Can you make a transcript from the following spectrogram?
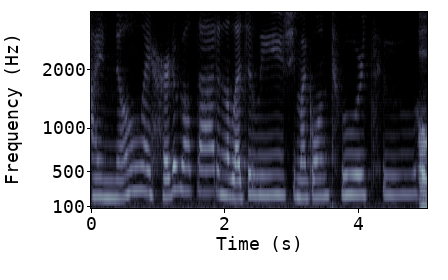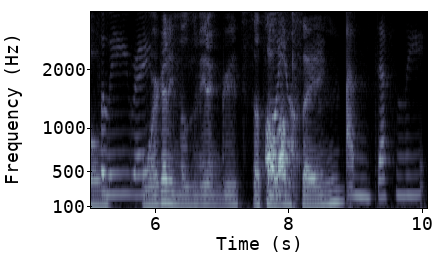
I know. I heard about that, and allegedly she might go on tour too. Oh, Hopefully, right? We're getting those meet and greets. That's Oh, all yeah. I'm saying. I'm definitely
